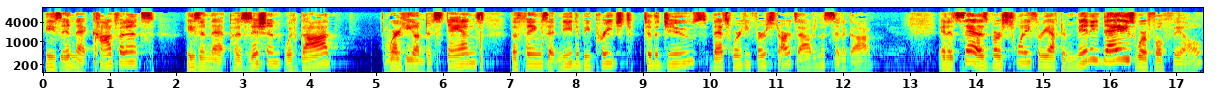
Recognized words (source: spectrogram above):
He's in that confidence. He's in that position with God where he understands the things that need to be preached to the Jews. That's where he first starts out in the synagogue. And it says, verse 23, after many days were fulfilled,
